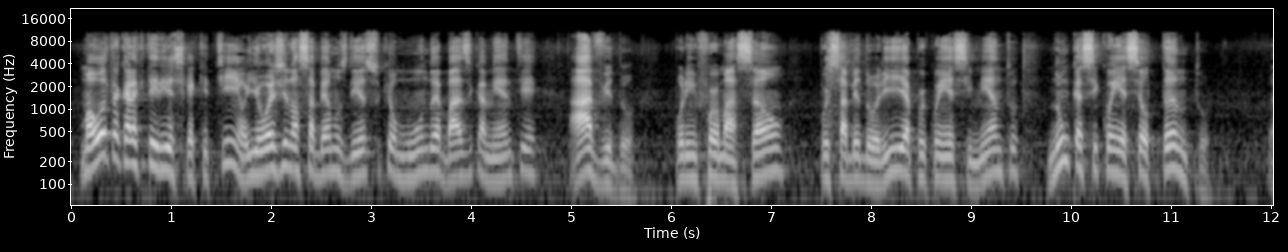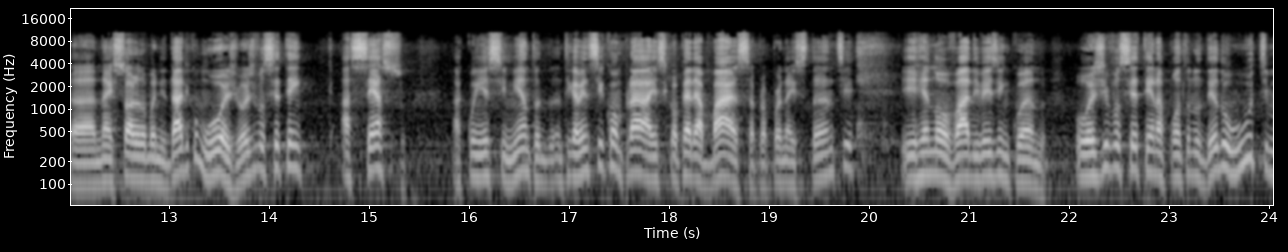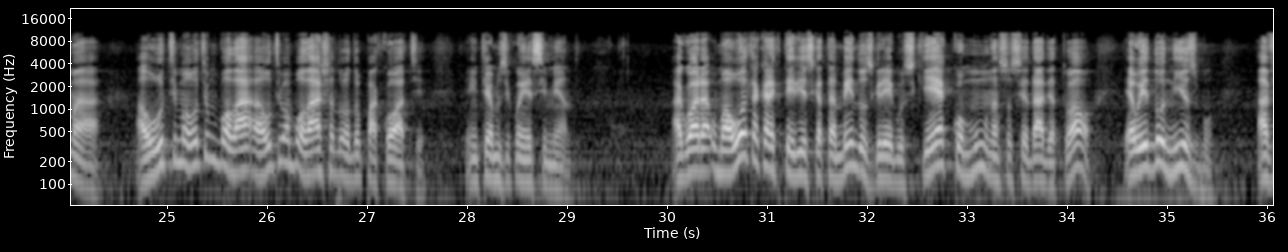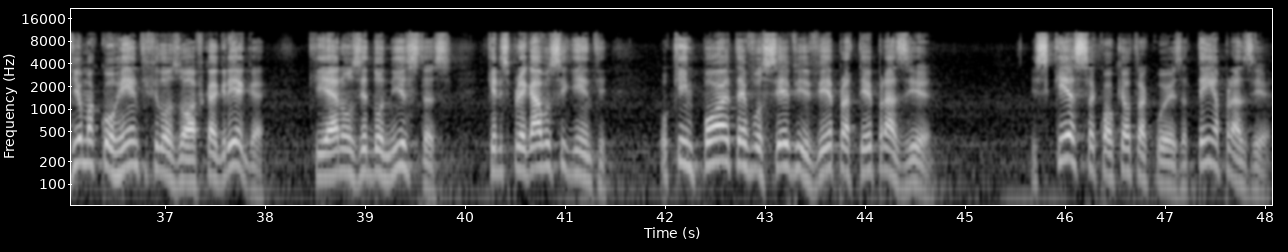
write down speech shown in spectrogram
Uma outra característica que tinham, e hoje nós sabemos disso, que o mundo é basicamente ávido por informação, por sabedoria, por conhecimento. Nunca se conheceu tanto uh, na história da humanidade como hoje. Hoje você tem acesso a conhecimento. Antigamente se comprar a enciclopédia Barça para pôr na estante e renovar de vez em quando. Hoje você tem na ponta do dedo a última, a última, a última, a última bolacha do, do pacote em termos de conhecimento. Agora, uma outra característica também dos gregos que é comum na sociedade atual é o hedonismo. Havia uma corrente filosófica grega que eram os hedonistas, que eles pregavam o seguinte: o que importa é você viver para ter prazer. Esqueça qualquer outra coisa, tenha prazer.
